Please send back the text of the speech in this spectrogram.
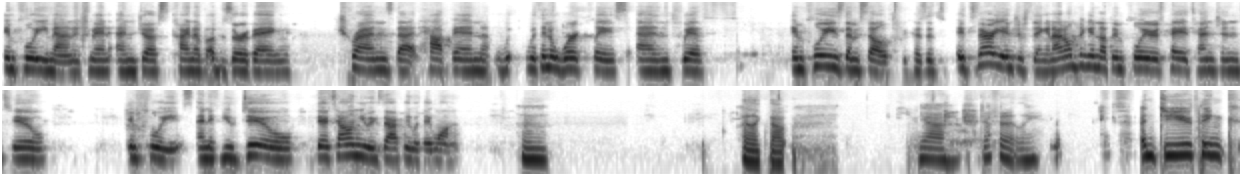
employee management and just kind of observing trends that happen w- within a workplace and with employees themselves because it's it's very interesting and i don't think enough employers pay attention to employees and if you do they're telling you exactly what they want Hmm. I like that. yeah definitely And do you think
